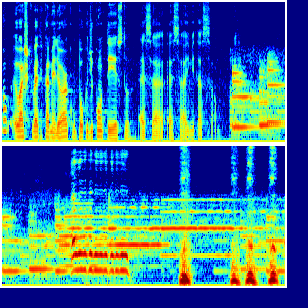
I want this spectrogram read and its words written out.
au. Eu acho que vai ficar melhor com um pouco de contexto essa, essa imitação. Aquele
